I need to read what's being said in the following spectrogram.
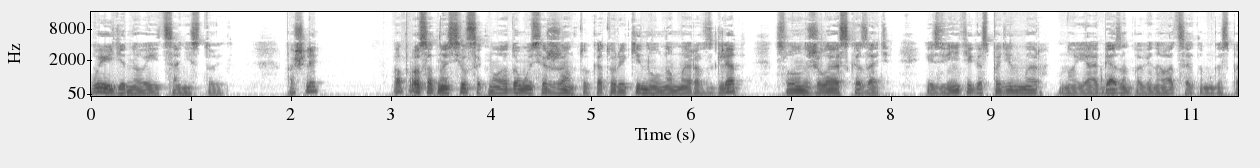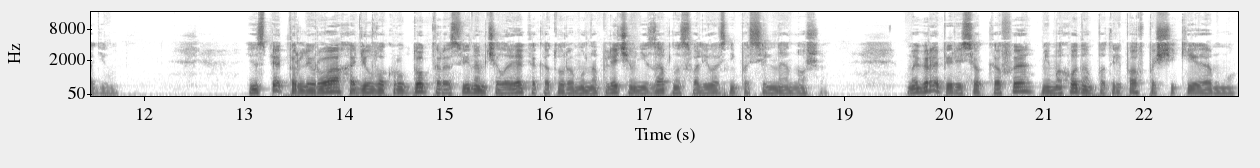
выеденного яйца не стоит. Пошли? Вопрос относился к молодому сержанту, который кинул на мэра взгляд, словно желая сказать «Извините, господин мэр, но я обязан повиноваться этому господину». Инспектор Леруа ходил вокруг доктора с видом человека, которому на плечи внезапно свалилась непосильная ноша. Мегре пересек кафе, мимоходом потрепав по щеке Эмму.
